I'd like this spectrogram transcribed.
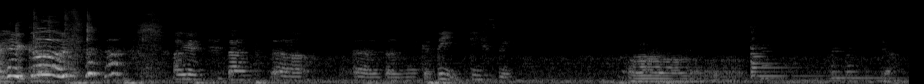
Very good. okay, the the uh the 那个 D D string. Uh, yeah.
